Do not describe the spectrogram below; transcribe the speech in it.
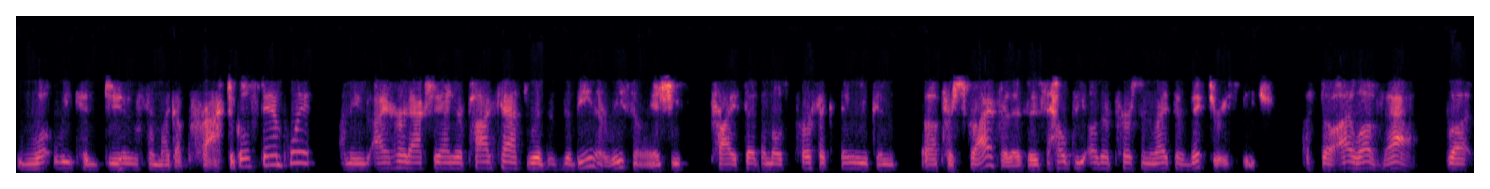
what we could do from like a practical standpoint, I mean, I heard actually on your podcast with Zabina recently, and she probably said the most perfect thing you can uh, prescribe for this is help the other person write their victory speech. So I love that. But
